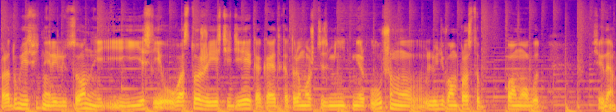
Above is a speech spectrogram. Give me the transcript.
продукт действительно революционный, и если у вас тоже есть идея какая-то, которая может изменить мир к лучшему, люди вам просто помогут всегда.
